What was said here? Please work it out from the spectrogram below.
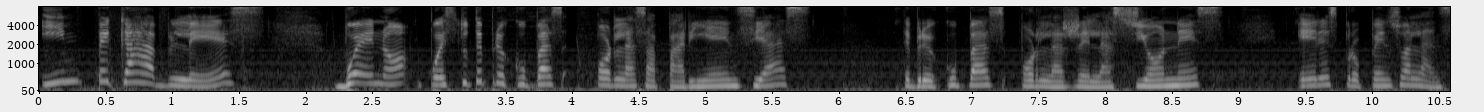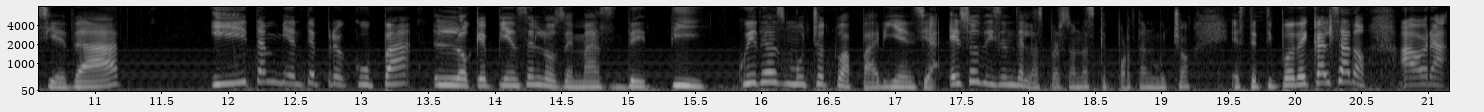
impecables, bueno, pues tú te preocupas por las apariencias, te preocupas por las relaciones, eres propenso a la ansiedad y también te preocupa lo que piensen los demás de ti cuidas mucho tu apariencia. Eso dicen de las personas que portan mucho este tipo de calzado. Ahora,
